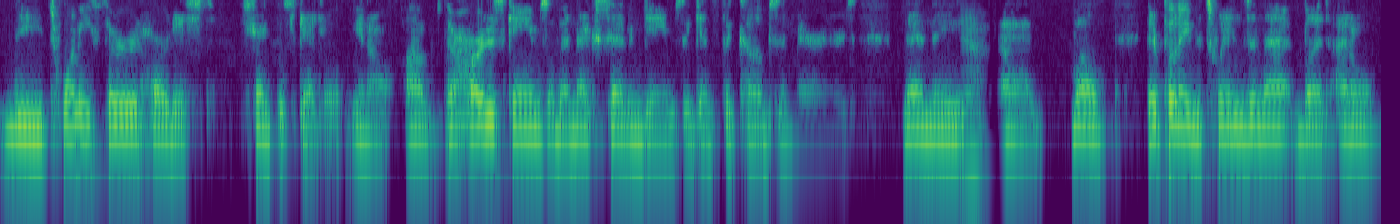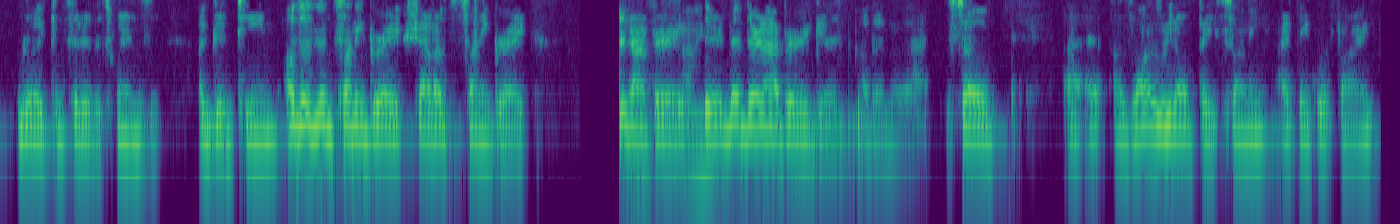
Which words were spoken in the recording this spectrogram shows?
the 23rd hardest strength of schedule. You know, um, their hardest games are the next seven games against the Cubs and Mariners. Then they, yeah. uh, well, they're putting the Twins in that, but I don't really consider the Twins a good team other than Sonny Gray. Shout out to Sonny Gray. They're not very, they're, they're not very good other than that. So uh, as long as we don't face Sonny, I think we're fine.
